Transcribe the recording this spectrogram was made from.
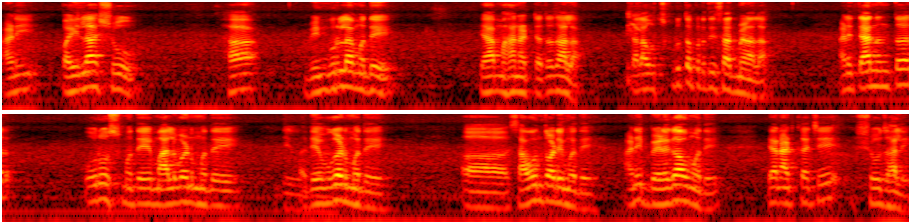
आणि पहिला शो हा वेंगुर्लामध्ये ह्या महानाट्याचा झाला. त्याला उत्स्फूर्त प्रतिसाद मिळाला आणि त्यानंतर ओरोसमध्ये मालवणमध्ये देवगडमध्ये सावंतवाडीमध्ये आणि बेळगावमध्ये या नाटकाचे शो झाले.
